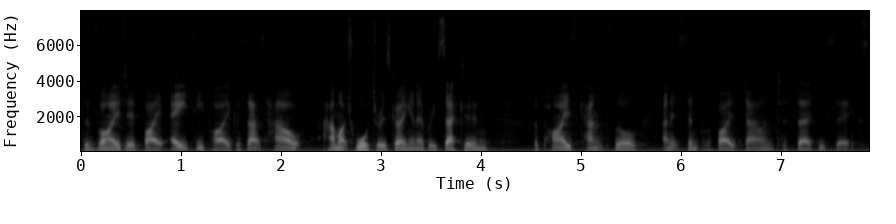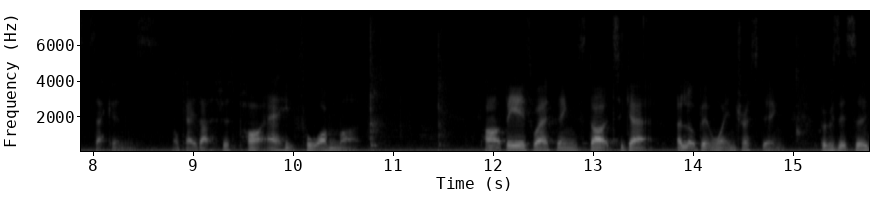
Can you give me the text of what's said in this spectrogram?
divided by 80 pi, because that's how, how much water is going in every second. The pi's cancel, and it simplifies down to 36 seconds. Okay, that's just part A for one mark. Part B is where things start to get a little bit more interesting, because it's a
